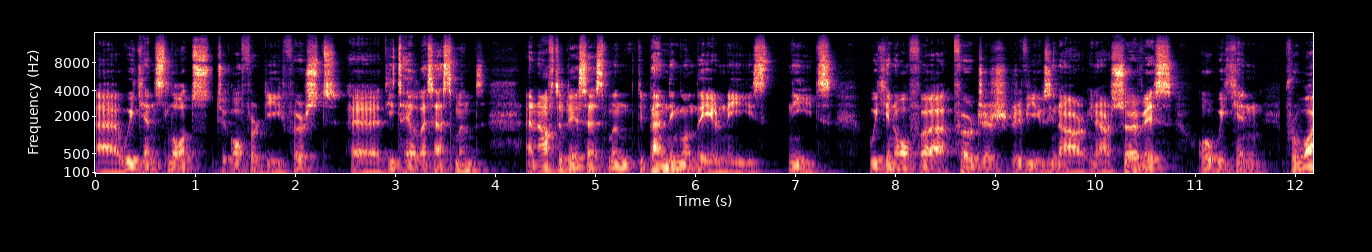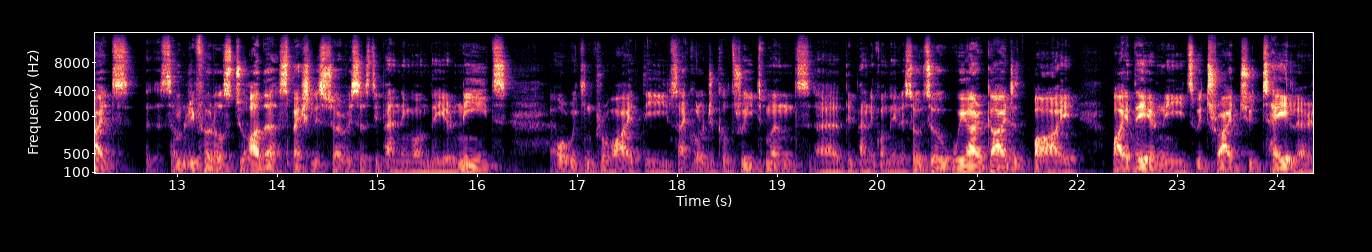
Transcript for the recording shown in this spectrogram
uh, weekend slots to offer the first uh, detailed assessment. And after the assessment, depending on their needs, needs, we can offer further reviews in our in our service or we can provide some referrals to other specialist services depending on their needs or we can provide the psychological treatment uh, depending on the so so we are guided by by their needs we try to tailor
